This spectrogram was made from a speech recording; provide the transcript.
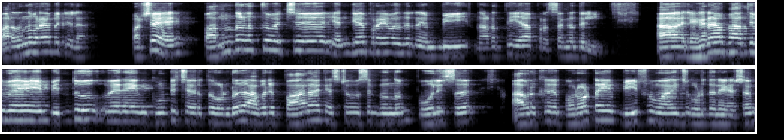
മറന്നെന്ന് പറയാൻ പറ്റില്ല. പക്ഷേ പന്തളത്ത് വെച്ച് N K Premachandran M P നടത്തിയ പ്രസംഗത്തിൽ രഹന ഫാത്തിമയെയും ബിന്ദുവിനെയും കൂട്ടിച്ചേർത്തുകൊണ്ട് അവർ പാലാ ഗസ്റ്റ് ഹൗസിൽ നിന്നും പോലീസ് അവർക്ക് പൊറോട്ടയും ബീഫും വാങ്ങിച്ചു കൊടുത്തതിന് ശേഷം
